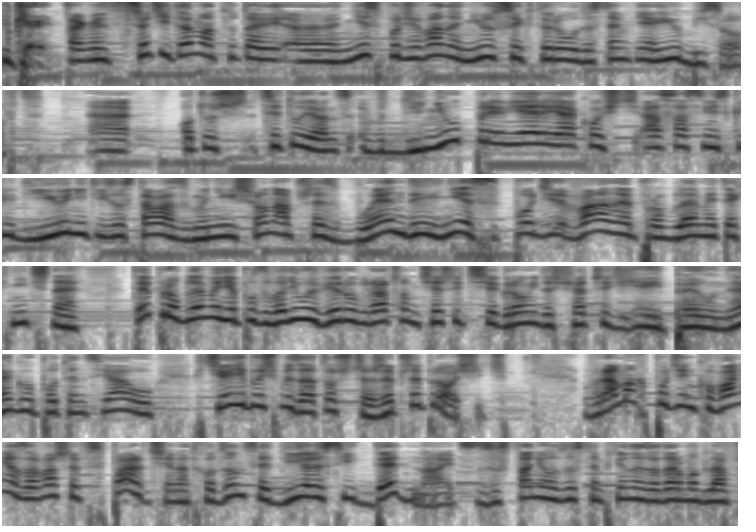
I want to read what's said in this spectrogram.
Okej, tak więc trzeci temat tutaj, e, niespodziewane newsy, które udostępnia Ubisoft. E, Otóż cytując, w dniu premiery jakość Assassin's Creed Unity została zmniejszona przez błędy i niespodziewane problemy techniczne. Te problemy nie pozwoliły wielu graczom cieszyć się grą i doświadczyć jej pełnego potencjału. Chcielibyśmy za to szczerze przeprosić. W ramach podziękowania za Wasze wsparcie nadchodzące DLC Dead Knights zostanie udostępnione za darmo dla,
